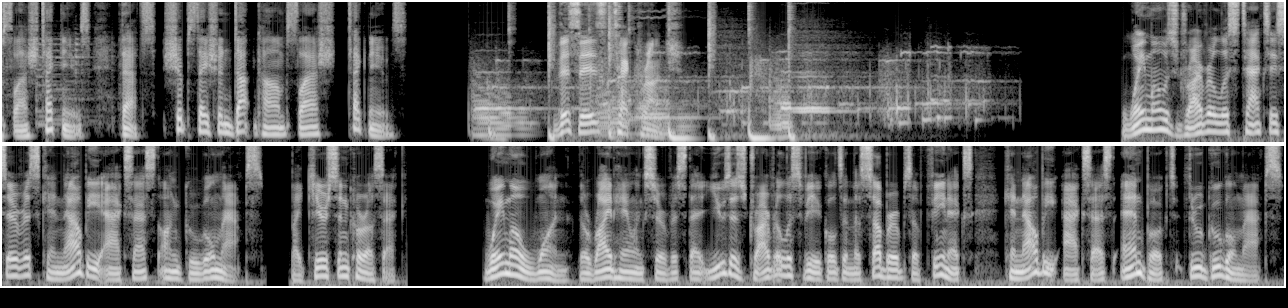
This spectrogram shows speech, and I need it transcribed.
slash technews. That's shipstation.com slash technews. This is TechCrunch. Waymo's driverless taxi service can now be accessed on Google Maps by Kirsten Korosek. Waymo One, the ride hailing service that uses driverless vehicles in the suburbs of Phoenix, can now be accessed and booked through Google Maps.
